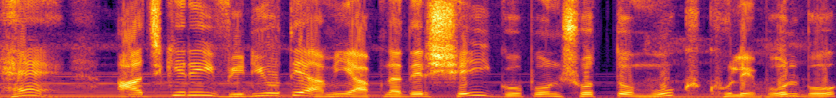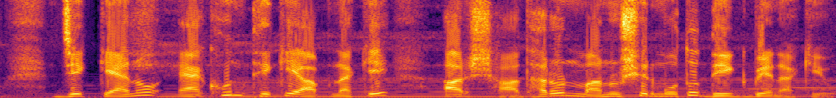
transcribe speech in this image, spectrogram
হ্যাঁ আজকের এই ভিডিওতে আমি আপনাদের সেই গোপন সত্য মুখ খুলে বলব যে কেন এখন থেকে আপনাকে আর সাধারণ মানুষের মতো দেখবে না কেউ?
